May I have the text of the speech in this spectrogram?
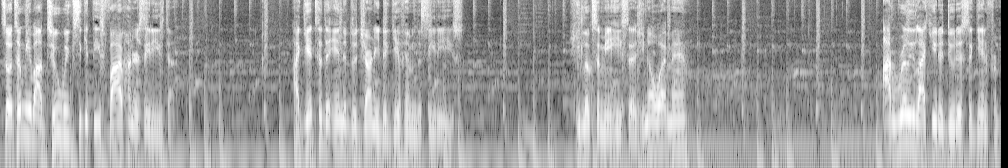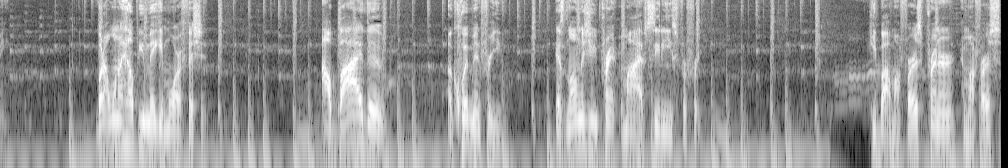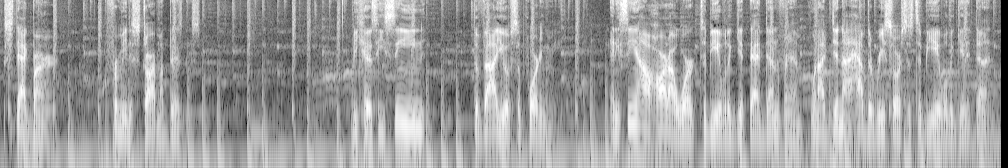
So it took me about two weeks to get these 500 CDs done. I get to the end of the journey to give him the CDs. He looks at me and he says, You know what, man? I'd really like you to do this again for me, but I want to help you make it more efficient. I'll buy the equipment for you as long as you print my CDs for free. He bought my first printer and my first stack burner for me to start my business because he's seen the value of supporting me and he's seeing how hard I worked to be able to get that done for him when I did not have the resources to be able to get it done.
